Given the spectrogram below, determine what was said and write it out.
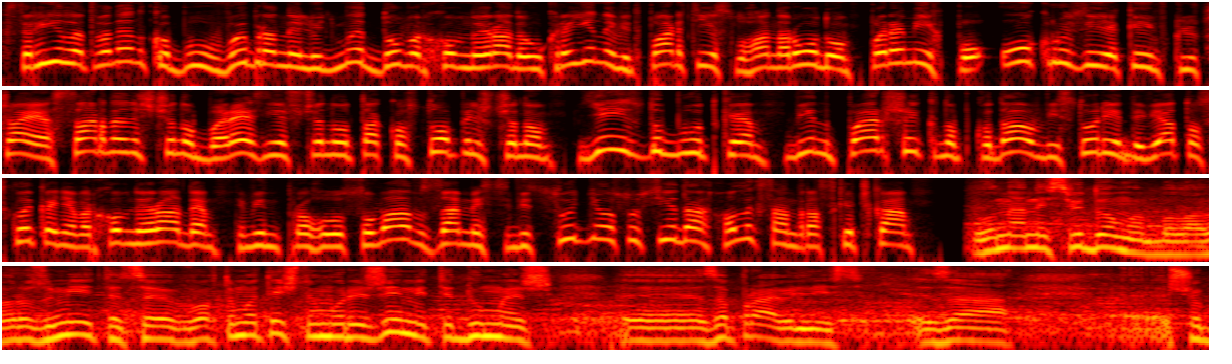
Сергій Литвиненко був вибраний людьми до Верховної Ради України від партії Слуга народу. Переміг по окрузі, який включає Сарненщину, Березнівщину та Костопільщину. Є й здобутки. Він перший кнопкодав в історії дев'ятого скликання Верховної Ради. Він проголосував замість відсутнього сусіда Олександра Скичка. Вона несвідома була, ви розумієте, це в автоматичному режимі. Ти думаєш е, за правильність, за е, щоб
